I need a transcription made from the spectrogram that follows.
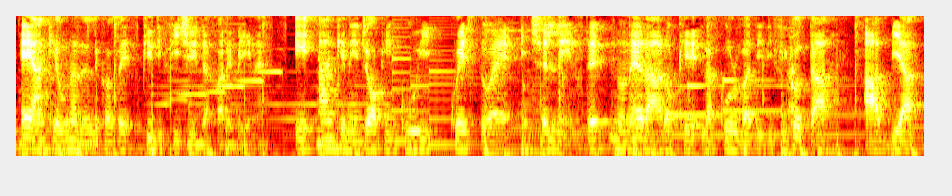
è anche una delle cose più difficili da fare bene e anche nei giochi in cui questo è eccellente non è raro che la curva di difficoltà abbia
